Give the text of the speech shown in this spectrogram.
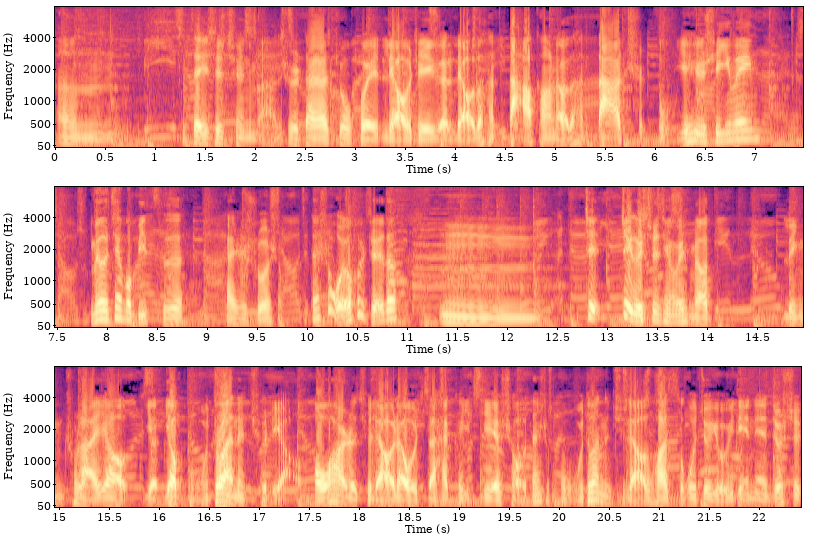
嗯，在一些群里面啊，就是大家就会聊这个，聊得很大方，聊得很大尺度。也许是因为没有见过彼此，还是说什么？但是我又会觉得，嗯，这这个事情为什么要？拎出来要要要不断的去聊，偶尔的去聊一聊，我觉得还可以接受。但是不断的去聊的话，似乎就有一点点，就是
